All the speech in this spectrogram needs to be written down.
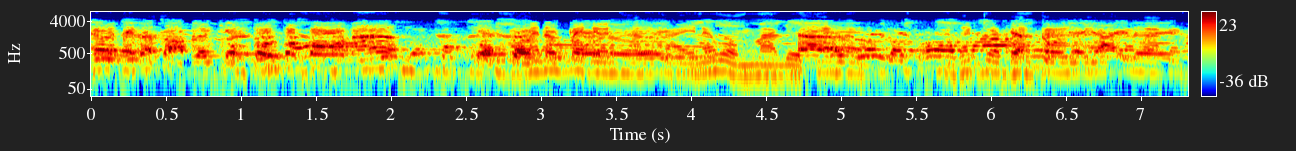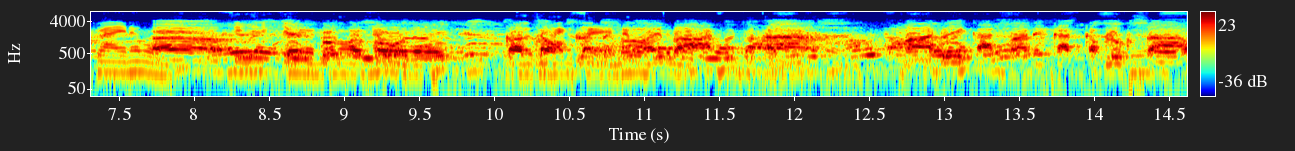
ชื่อที่กระสอบเลยเขียนตัวโตๆนะเขียนตัวๆไม่ต้องไปเดินทางไกลนะผมมาอยู่แค่ถ้าเก็บทางไกลนะก็มาใกล้ๆนะผมเอ่อสี่แยกเจเขียนริญตัวพรนะโตผมๆเลยกระสอบละหนึ่งร้อยบาทอ่ามาด้วยกันมาด้วยกันกับลูกสาว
